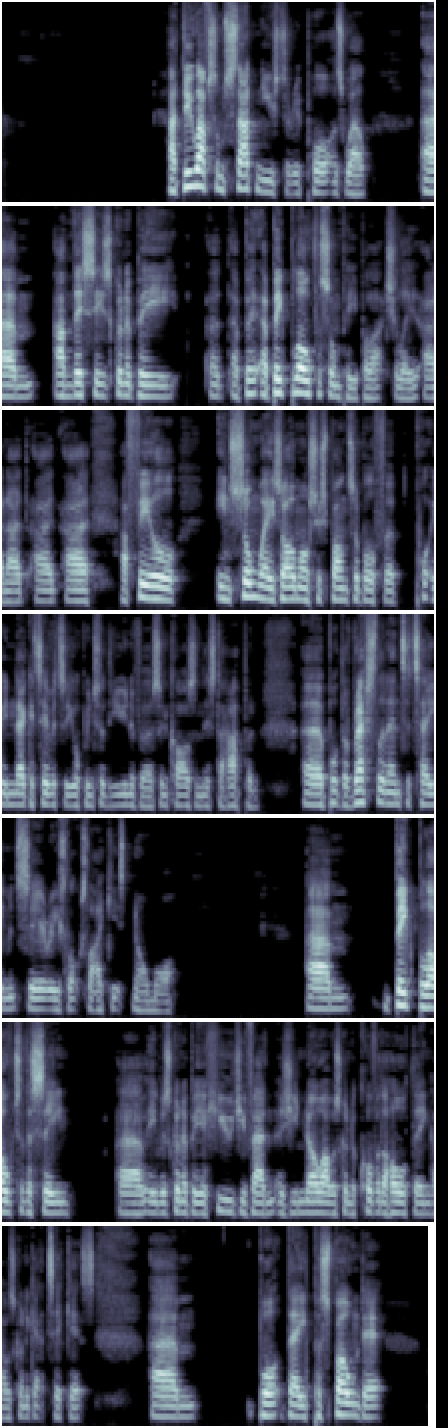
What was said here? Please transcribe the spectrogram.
I do have some sad news to report as well, um, and this is going to be a, a, bit, a big blow for some people actually, and I I I, I feel in some ways almost responsible for putting negativity up into the universe and causing this to happen. Uh, but the wrestling entertainment series looks like it's no more. Um, big blow to the scene. Uh, it was going to be a huge event. As you know, I was going to cover the whole thing. I was going to get tickets. Um, but they postponed it.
